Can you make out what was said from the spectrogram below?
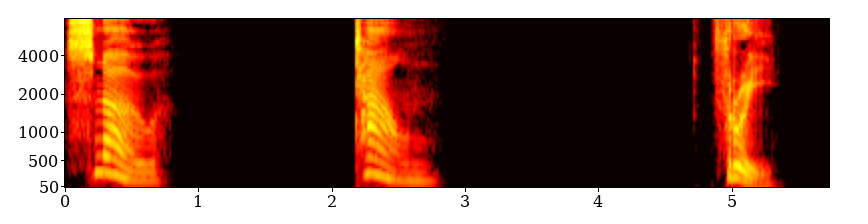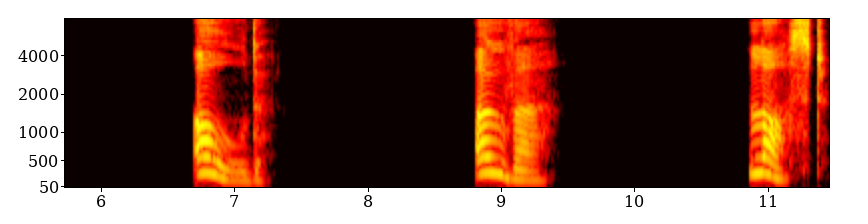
snow, town, 3, old, over, lost,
